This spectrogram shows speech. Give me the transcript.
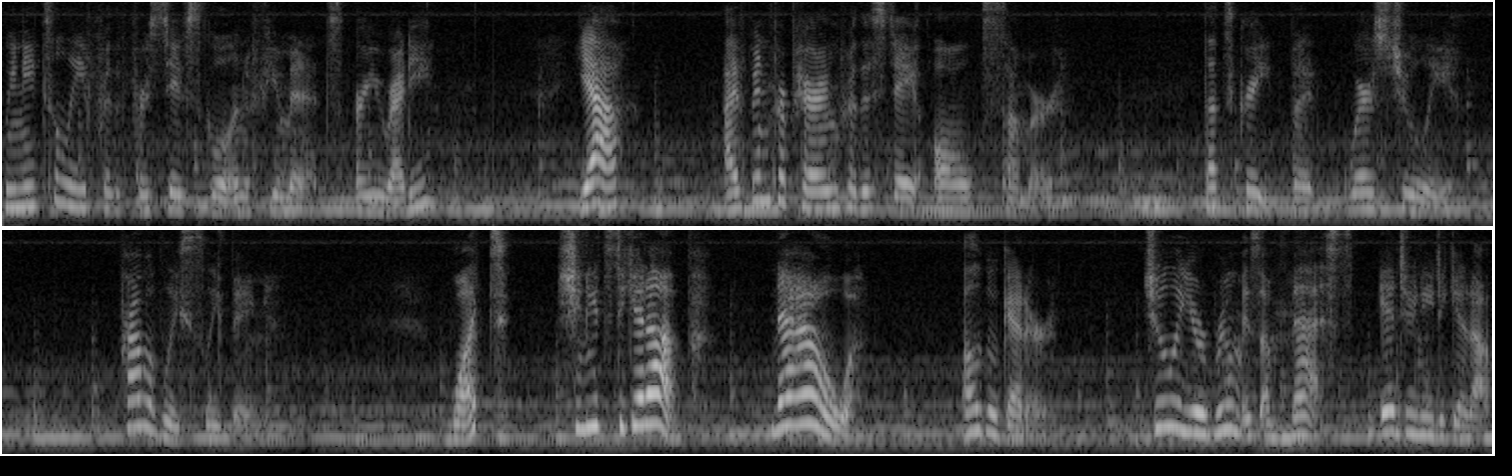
We need to leave for the first day of school in a few minutes. Are you ready? Yeah. I've been preparing for this day all summer. That's great, but where's Julie? Probably sleeping. What? She needs to get up. Now! I'll go get her. Julie, your room is a mess, and you need to get up.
